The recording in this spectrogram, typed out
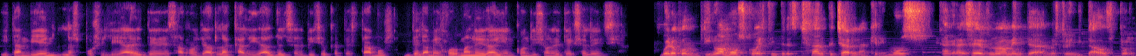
y también las posibilidades de desarrollar la calidad del servicio que prestamos de la mejor manera y en condiciones de excelencia. Bueno, continuamos con esta interesante charla. Queremos agradecer nuevamente a nuestros invitados por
